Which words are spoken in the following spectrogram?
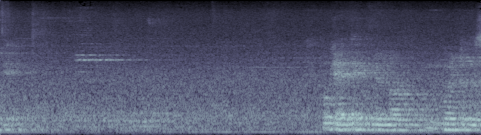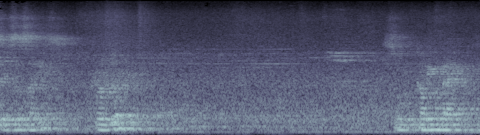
Okay. Okay, I think we'll not go into this exercise further. So coming back.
